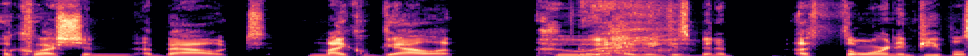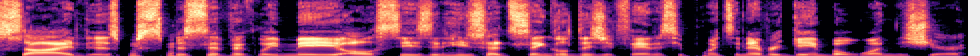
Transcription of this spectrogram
a question about Michael Gallup who I think has been a, a thorn in people's side, specifically me all season. He's had single digit fantasy points in every game but one this year.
